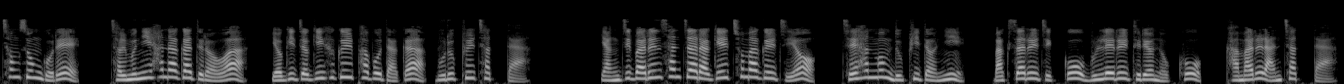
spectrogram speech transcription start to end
청송골에 젊은이 하나가 들어와 여기저기 흙을 파보다가 무릎을 쳤다. 양지바른 산자락에 초막을 지어 제 한 몸 눕히더니 막사를 짓고 물레를 들여놓고 가마를 앉혔다.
